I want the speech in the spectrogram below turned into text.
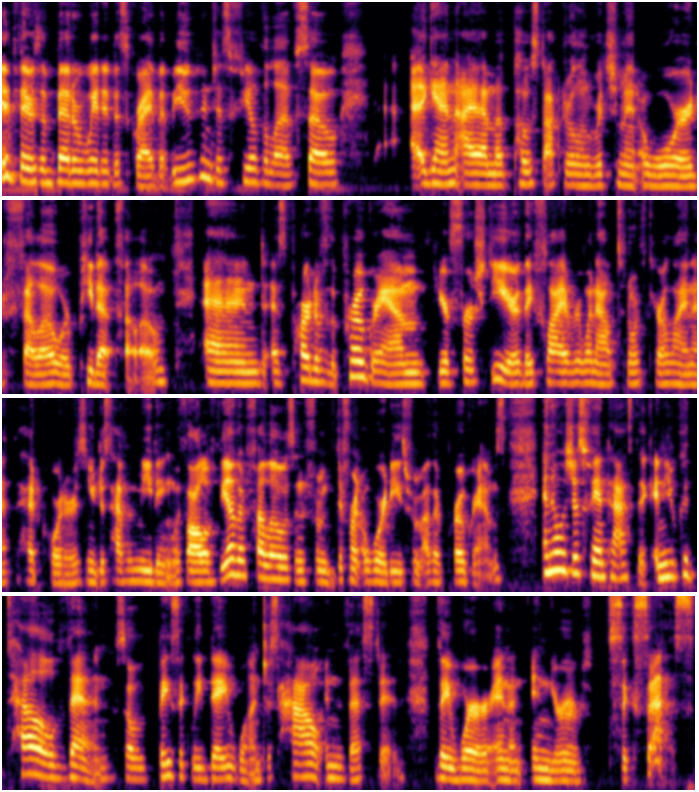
if there's a better way to describe it, but you can just feel the love. So again, I am a postdoctoral enrichment award fellow or PDEP fellow. And as part of the program, your first year, they fly everyone out to North Carolina at the headquarters. And you just have a meeting with all of the other fellows and from different awardees from other programs. And it was just fantastic. And you could tell then, so basically day one, just how invested they were in, in your success.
